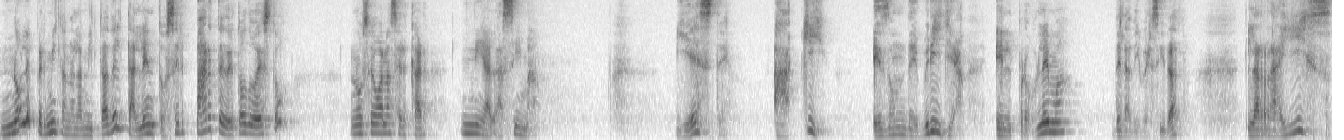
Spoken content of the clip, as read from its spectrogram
no le permitan a la mitad del talento ser parte de todo esto, no se van a acercar ni a la cima. Y este aquí es donde brilla el problema de la diversidad, la raíz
